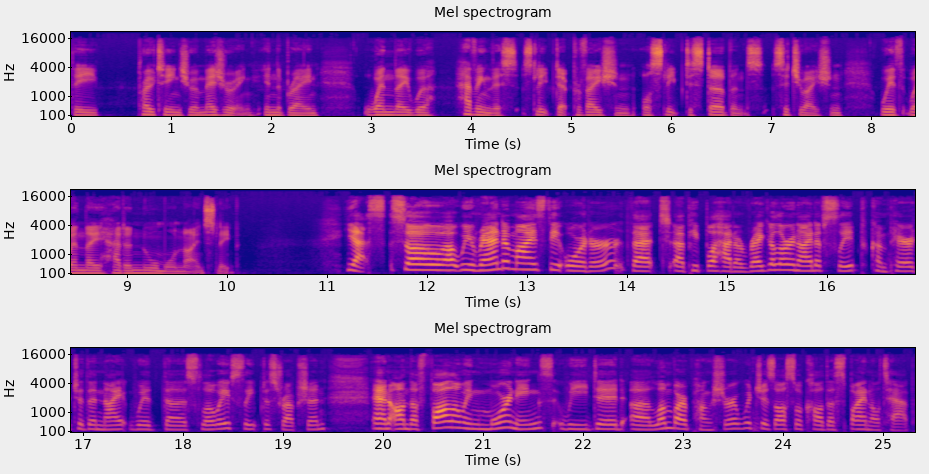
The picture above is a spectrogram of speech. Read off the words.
the proteins you were measuring in the brain when they were having this sleep deprivation or sleep disturbance situation with when they had a normal night's sleep? Yes. So uh, we randomized the order that uh, people had a regular night of sleep compared to the night with the slow wave sleep disruption. And on the following mornings, we did a lumbar puncture, which is also called a spinal tap.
